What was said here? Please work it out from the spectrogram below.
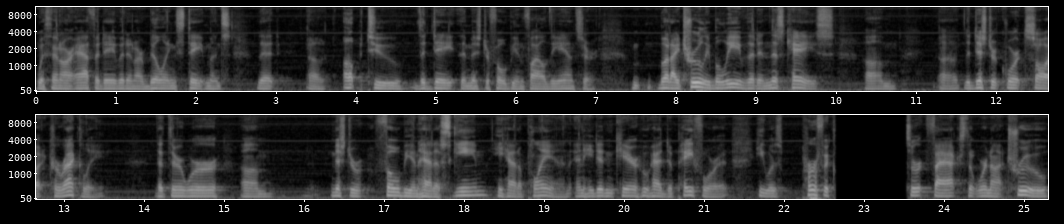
within our affidavit and our billing statements that, uh, up to the date that Mr. Fobian filed the answer. But I truly believe that in this case, um, uh, the district court saw it correctly, that there were, um, Mr. Fobian had a scheme, he had a plan, and he didn't care who had to pay for it. He was perfectly assert facts that were not true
